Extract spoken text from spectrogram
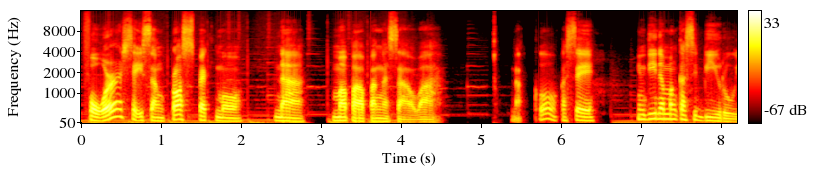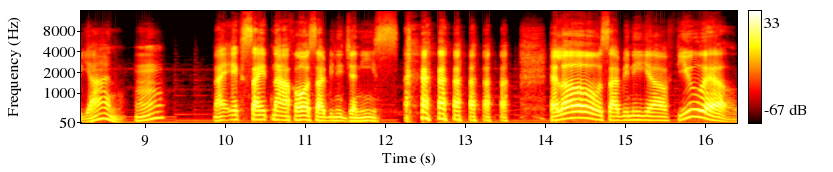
for sa isang prospect mo na mapapangasawa. Nako, kasi hindi naman kasi biro yan. Hmm? Na-excite na ako, sabi ni Janice. Hello, sabi ni uh, Fuel.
